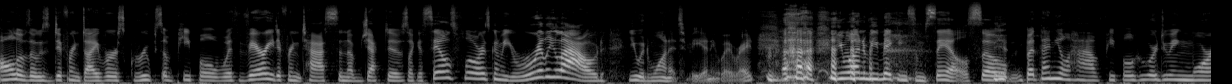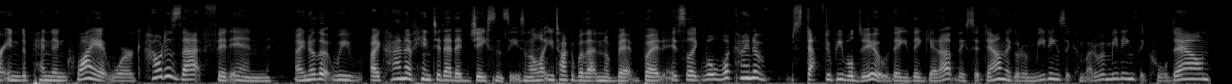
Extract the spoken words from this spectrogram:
all of those different diverse groups of people with very different tasks and objectives. Like a sales floor is going to be really loud. You would want it to be anyway, right? you want to be making some sales. So, yeah. but then you'll have people who are doing more independent, quiet work. How does that fit in? I know that we, I kind of hinted at adjacencies, and I'll let you talk about that in a bit. But it's like, well, what kind of stuff do people do? They they get up, they sit down, they go to meetings, they come out of a meetings, they cool down.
